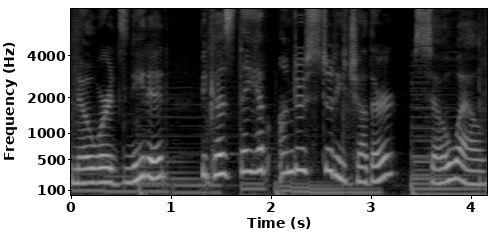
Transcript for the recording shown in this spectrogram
No words needed because they have understood each other so well.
